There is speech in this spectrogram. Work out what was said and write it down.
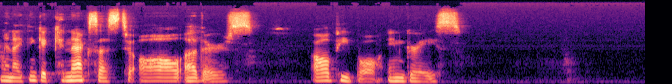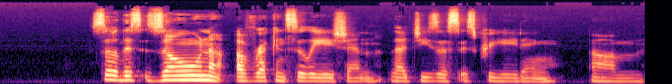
And I think it connects us to all others, all people in grace. So, this zone of reconciliation that Jesus is creating, um,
